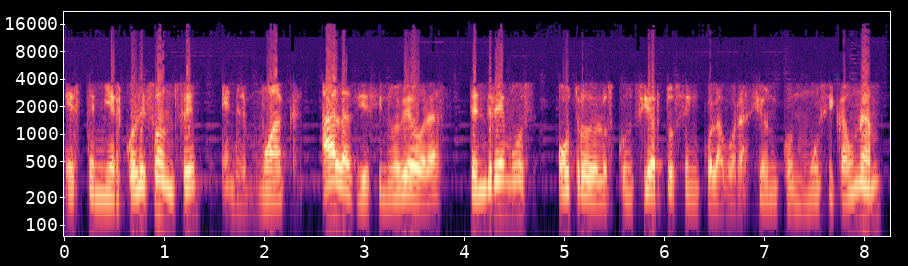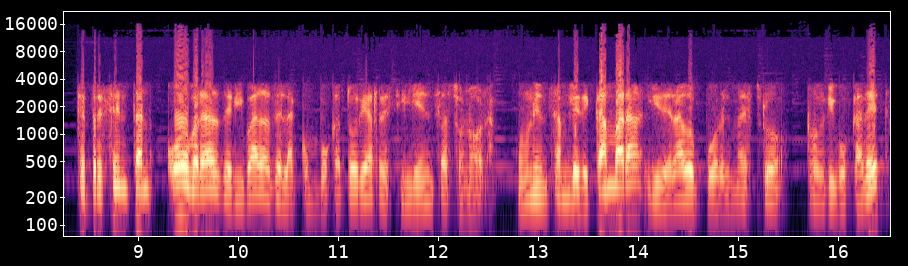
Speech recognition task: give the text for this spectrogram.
este miércoles 11 en el MUAC a las 19 horas tendremos otro de los conciertos en colaboración con Música UNAM. Se presentan obras derivadas de la convocatoria Resiliencia Sonora, con un ensamble de cámara liderado por el maestro Rodrigo Cadet.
